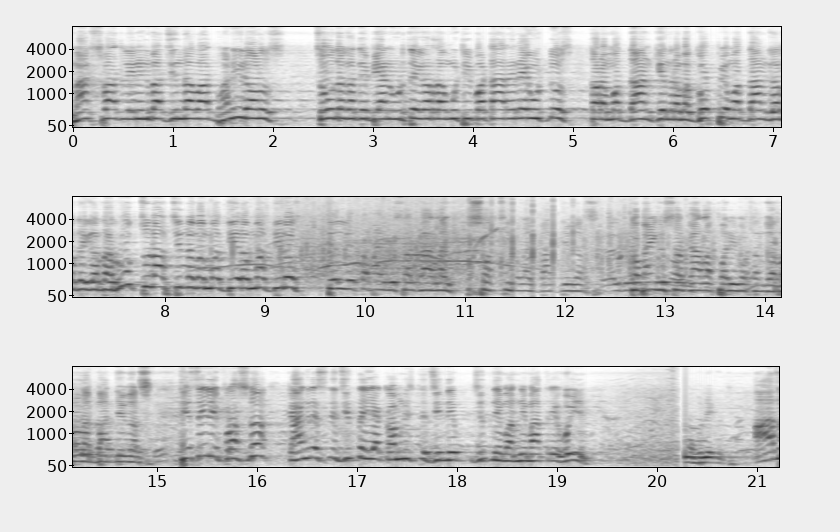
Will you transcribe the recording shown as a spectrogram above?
मार्क्सवाद लेनिनवाद जिन्दाबाद भनिरहनुहोस्। चौध गते बिहान उठ्दै गर्दा मुठी बटारेरै उठ्नुहोस् तर मतदान केन्द्रमा गोप्य मतदान गर्दै गर्दा रुख चुनाव चिन्हमा मत दिएर मत दिनुहोस्। त्यसले तपाईँको सरकारलाई सचिनलाई बाध्य गर्छ तपाईँको सरकारलाई परिवर्तन गर्नलाई बाध्य गर्छ। त्यसैले प्रश्न काङ्ग्रेसले जित्ने या कम्युनिस्टले जित्ने जित्ने भन्ने मात्रै होइन। आज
